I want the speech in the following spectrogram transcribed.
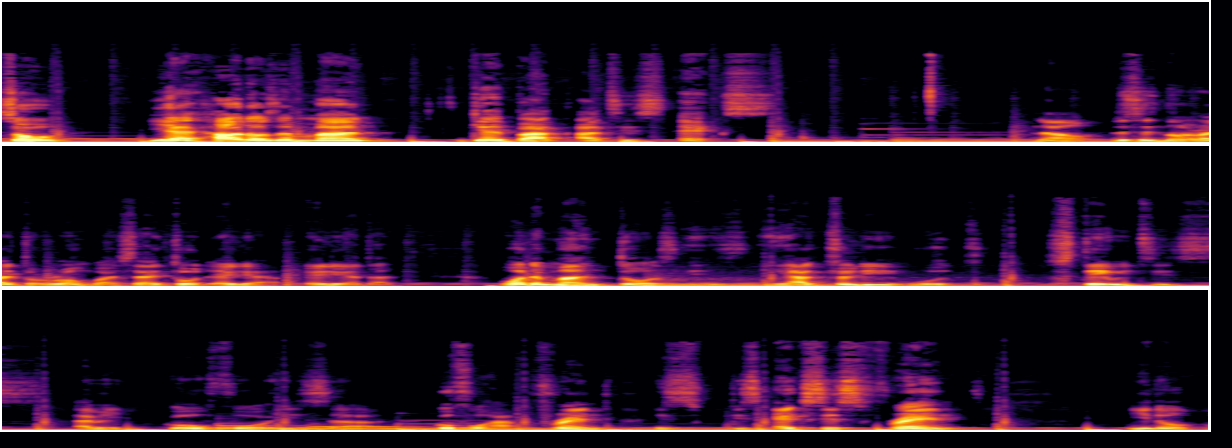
So, yeah, how does a man get back at his ex? Now, this is not right or wrong, but I said I told earlier earlier that what a man does is he actually would stay with his, I mean, go for his, uh, go for her friend, his his ex's friend, you know,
